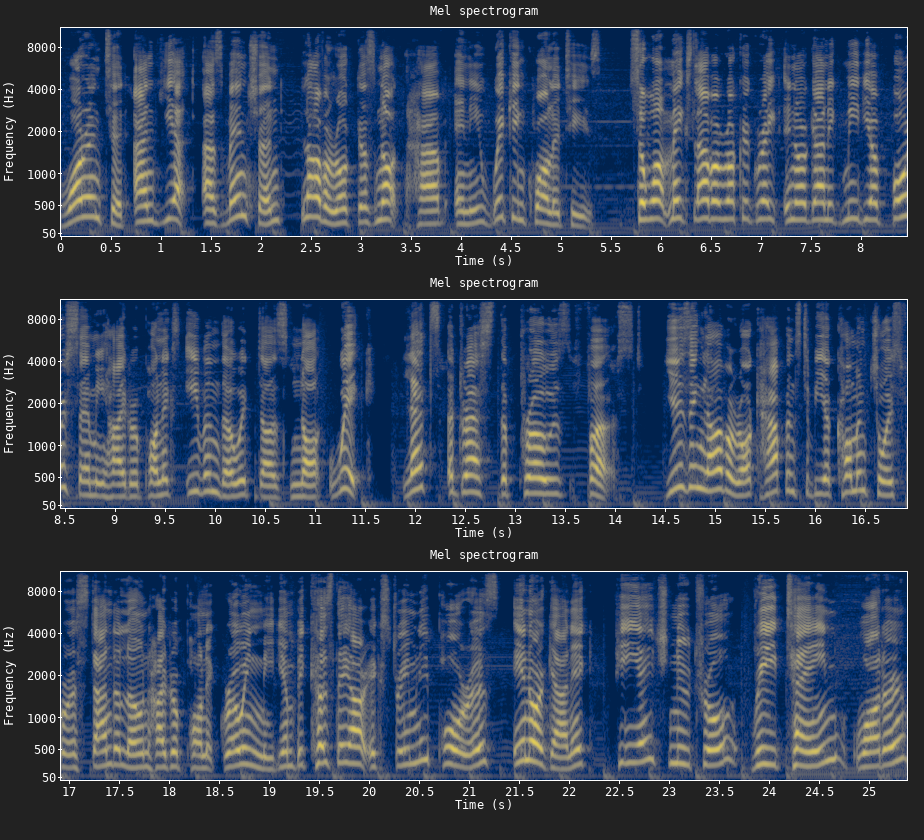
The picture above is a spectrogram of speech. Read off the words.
warranted. And yet, as mentioned, lava rock does not have any wicking qualities. So what makes lava rock a great inorganic media for semi-hydroponics even though it does not wick? Let's address the pros first. Using lava rock happens to be a common choice for a standalone hydroponic growing medium because they are extremely porous, inorganic, pH neutral, retain water,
